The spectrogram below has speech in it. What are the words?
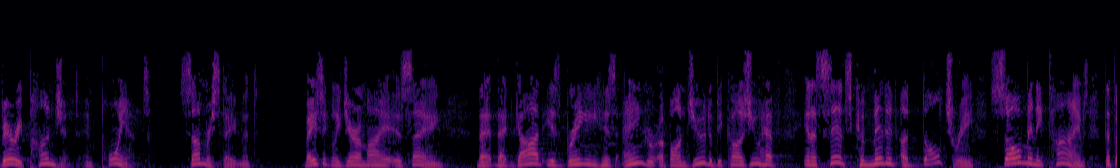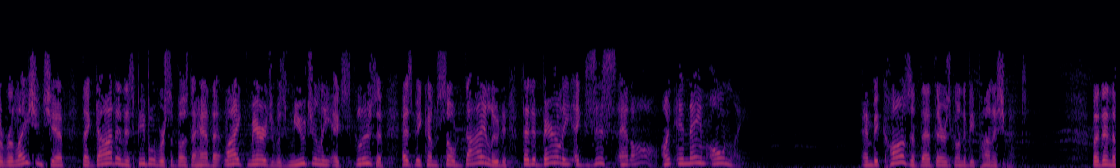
very pungent and poignant summary statement, basically Jeremiah is saying that, that God is bringing his anger upon Judah because you have, in a sense, committed adultery so many times that the relationship that God and his people were supposed to have, that like marriage was mutually exclusive, has become so diluted that it barely exists at all, in name only. And because of that, there's going to be punishment. But then the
